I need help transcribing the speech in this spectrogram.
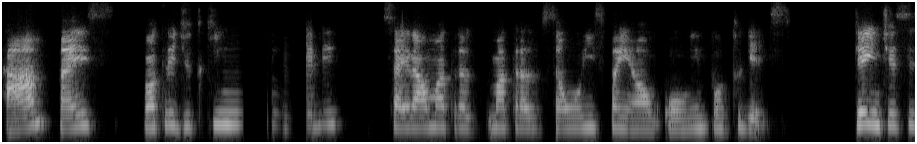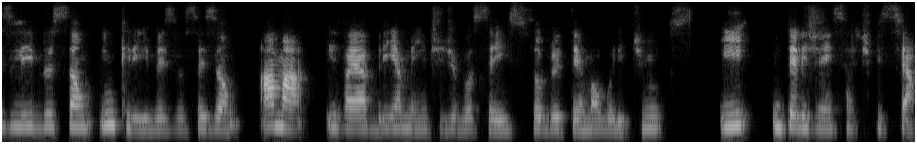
tá? Mas eu acredito que em breve sairá uma, tra uma tradução em espanhol ou em português. Gente, esses livros são incríveis, vocês vão amar e vai abrir a mente de vocês sobre o tema algoritmos e inteligência artificial.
